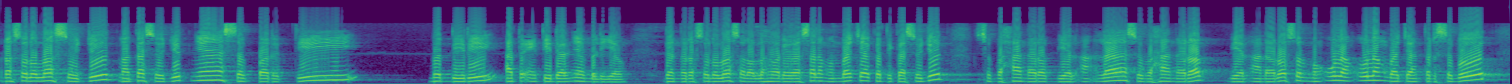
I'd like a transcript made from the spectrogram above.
Rasulullah sujud maka sujudnya seperti berdiri atau iktidalnya beliau dan Rasulullah sallallahu alaihi wasallam membaca ketika sujud subhana rabbiyal a'la subhana rabbiyal a'la Rasul mengulang-ulang bacaan tersebut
